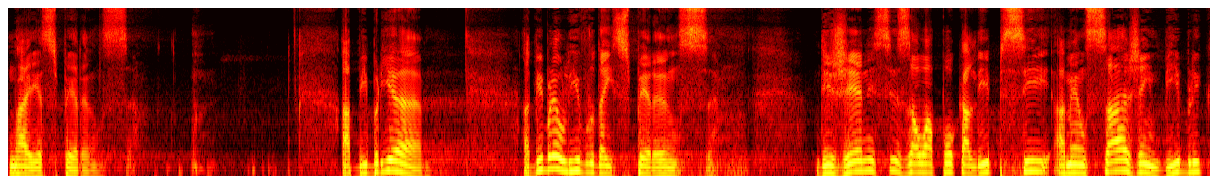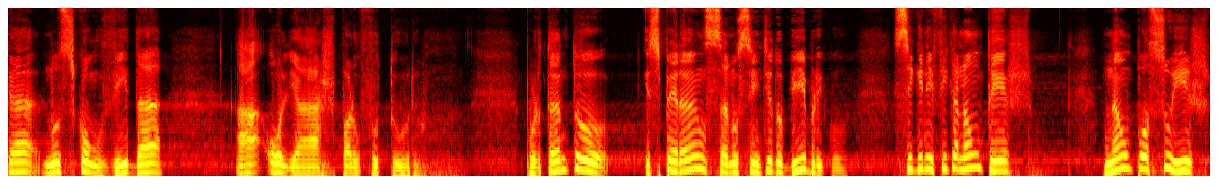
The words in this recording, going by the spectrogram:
na esperança. A Bíblia, a Bíblia é o livro da esperança. De Gênesis ao Apocalipse, a mensagem bíblica nos convida a olhar para o futuro. Portanto, esperança no sentido bíblico significa não ter não possuir,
